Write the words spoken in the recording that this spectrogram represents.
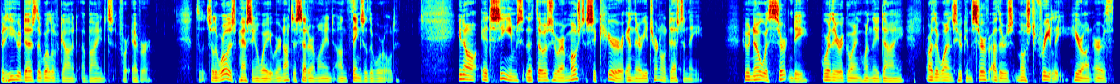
but he who does the will of God abides forever. So the world is passing away. We're not to set our mind on things of the world. You know, it seems that those who are most secure in their eternal destiny, who know with certainty where they are going when they die, are the ones who can serve others most freely here on earth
